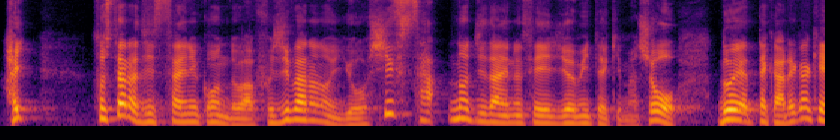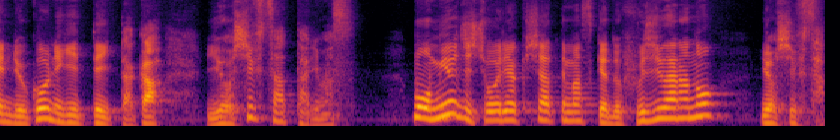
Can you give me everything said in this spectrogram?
はい。そしたら実際に今度は藤原の義房の時代の政治を見ていきましょう。どうやって彼が権力を握っていったか。義房ってあります。もう名字省略しちゃってますけど藤原の義房。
